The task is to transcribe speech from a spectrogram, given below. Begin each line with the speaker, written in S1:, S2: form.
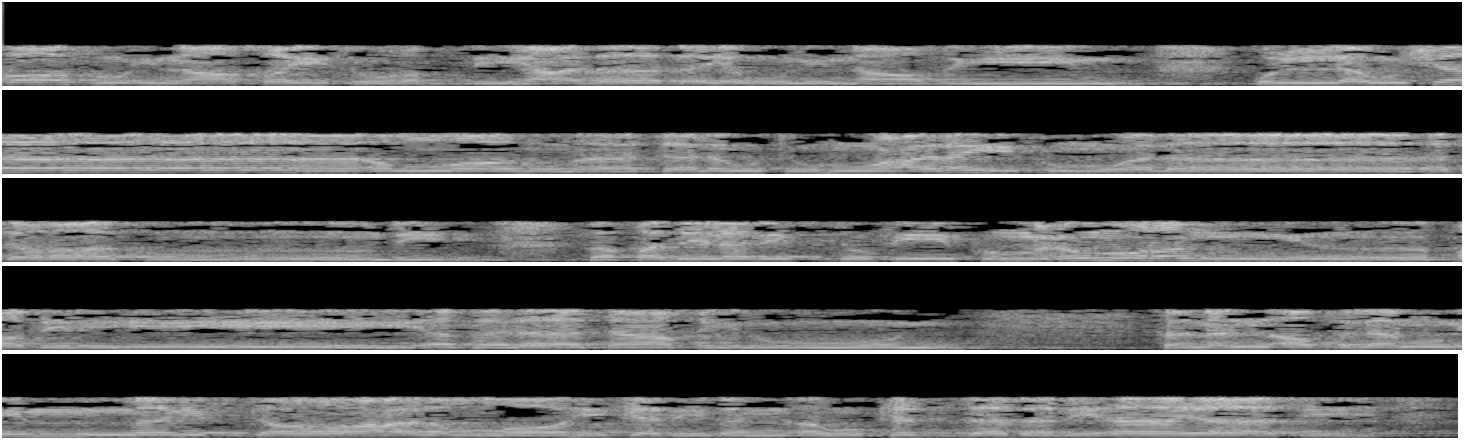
S1: أخاف إن عصيت ربي عذاب يوم عظيم. قل لو شاء الله ما تلوته عليكم ولا أدراكم به فقد لبثت فيكم عمرا من قبله أفلا تعقلون. فمن أظلم ممن افترى على الله كذبا أو كذب بآياته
